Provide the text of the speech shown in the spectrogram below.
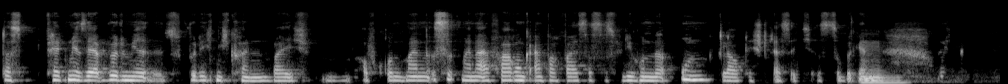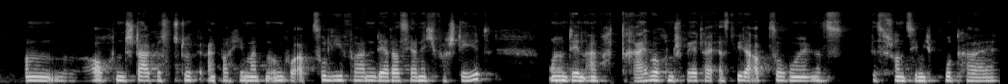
das fällt mir sehr, würde mir, würde ich nicht können, weil ich aufgrund meines, meiner Erfahrung einfach weiß, dass das für die Hunde unglaublich stressig ist zu Beginn. Mhm. Und auch ein starkes Stück, einfach jemanden irgendwo abzuliefern, der das ja nicht versteht und den einfach drei Wochen später erst wieder abzuholen, das ist schon ziemlich brutal.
